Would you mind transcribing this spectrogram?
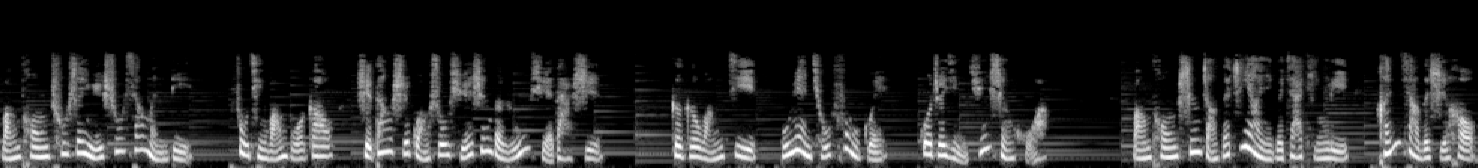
王通出身于书香门第。父亲王伯高是当时广收学生的儒学大师，哥哥王继不愿求富贵，过着隐居生活。王通生长在这样一个家庭里，很小的时候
